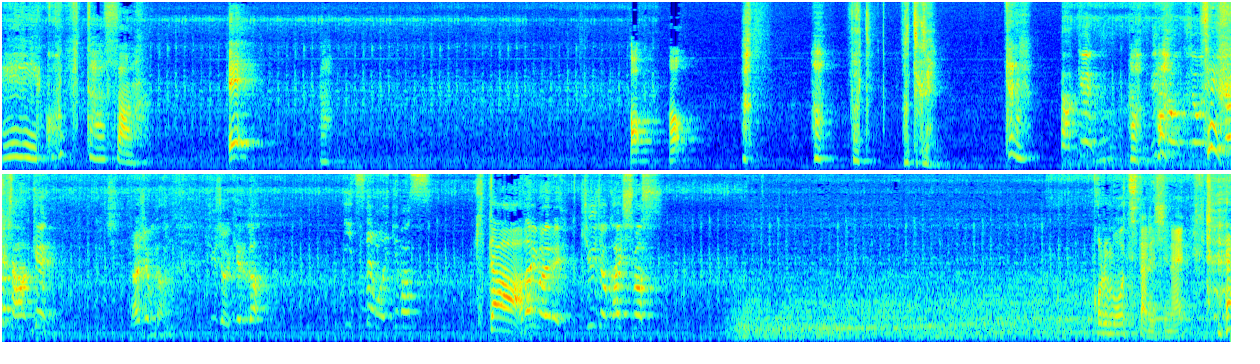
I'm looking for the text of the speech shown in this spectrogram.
ヘリコプターさんえあああ待って待ってくれ発見ビルの屋上に被害者発見大丈夫か救助行けるかいつでも行けます来ただたいまより救助開始しますこれも落ちたりしないま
